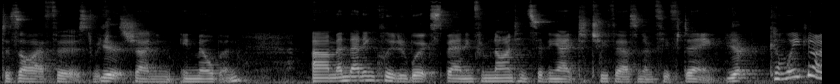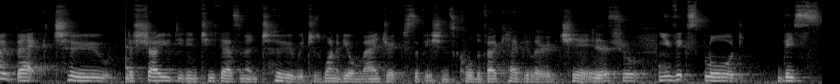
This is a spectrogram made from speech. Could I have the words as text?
Desire First, which was shown in, in Melbourne. Um, and that included work spanning from 1978 to 2015. Yep. Can we go back to a show you did in 2002, which was one of your major exhibitions called The Vocabulary of Chair? Yeah, sure. You've explored this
